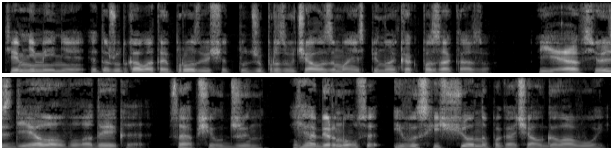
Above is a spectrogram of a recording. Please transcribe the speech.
Тем не менее, это жутковатое прозвище тут же прозвучало за моей спиной как по заказу. «Я все сделал, владыка», — сообщил Джин. Я обернулся и восхищенно покачал головой.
